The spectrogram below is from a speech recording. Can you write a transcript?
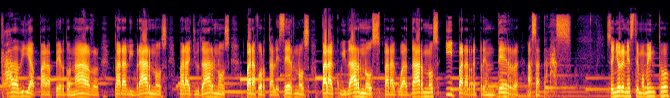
cada día para perdonar, para librarnos, para ayudarnos, para fortalecernos, para cuidarnos, para guardarnos y para reprender a Satanás. Señor, en este momento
